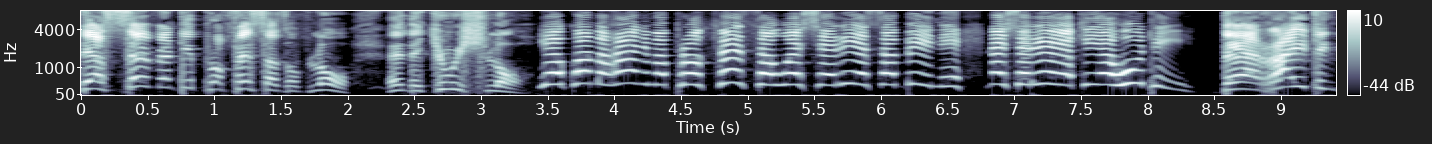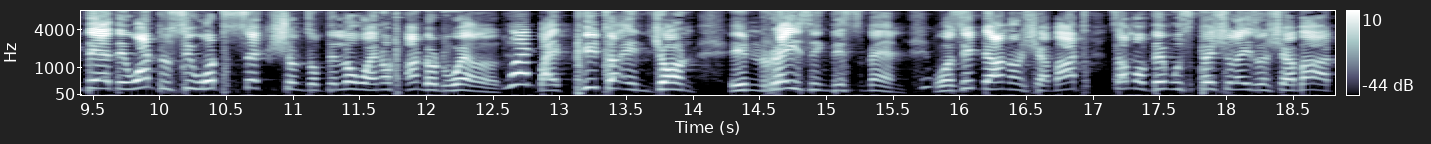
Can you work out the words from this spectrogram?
There are 70 professors of law and the Jewish law. ya kwamba haya ni maprofesa wa sheria sabini na sheria ya kiyahudi They are writing there. They want to see what sections of the law were not handled well What- by Peter and John in raising this man. Was it done on Shabbat? Some of them who specialize on Shabbat,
